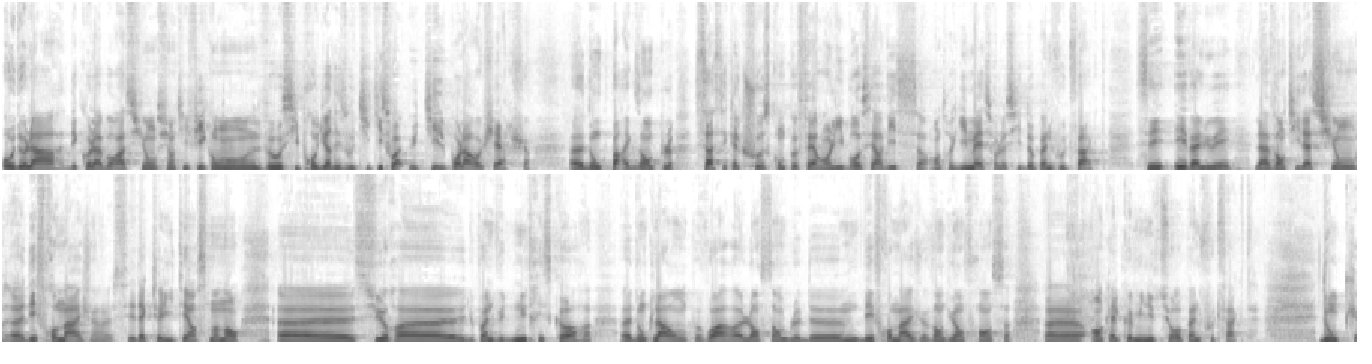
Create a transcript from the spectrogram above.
au-delà des collaborations scientifiques, on veut aussi produire des outils qui soient utiles pour la recherche. Euh, donc, par exemple, ça, c'est quelque chose qu'on peut faire en libre service, entre guillemets, sur le site d'Open Food Fact. C'est évaluer la ventilation euh, des fromages, c'est d'actualité en ce moment, euh, sur, du point de vue de Nutri-Score. donc là, on peut voir l'ensemble des fromages vendus en France en quelques minutes sur Open Food Fact. Donc,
